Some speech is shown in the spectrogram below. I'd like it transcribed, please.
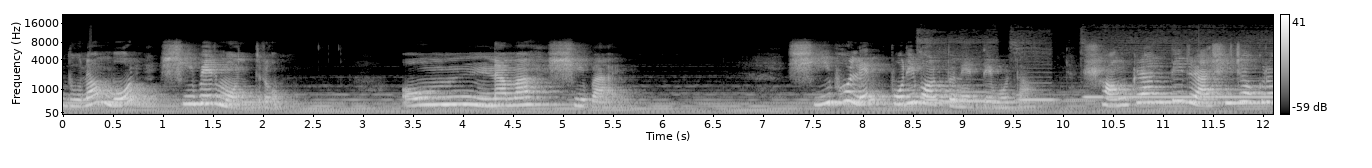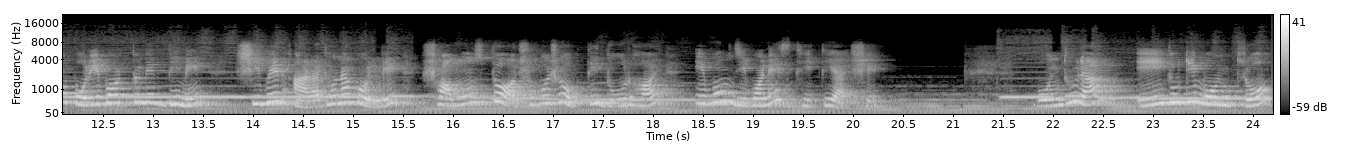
দু নম্বর শিবের মন্ত্র। ওম নমঃ শিবায়। শিব হলেন পরিবর্তনের দেবতা। সংক্রান্তির রাশিচক্র পরিবর্তনের দিনে শিবের আরাধনা করলে সমস্ত অশুভ শক্তি দূর হয় এবং জীবনে স্থিতি আসে। বন্ধুরা, এই দুটি মন্ত্র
